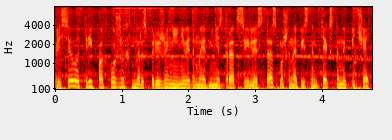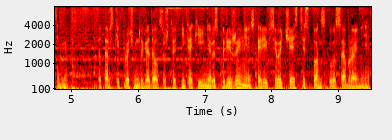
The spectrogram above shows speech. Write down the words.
висело три похожих на распоряжение неведомой администрации листа с машинописным текстом и печатями. Татарский, впрочем, догадался, что это никакие не распоряжения, а, скорее всего, часть испанского собрания.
